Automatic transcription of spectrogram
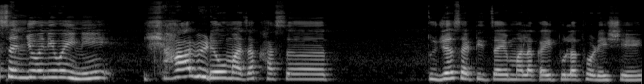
संजीवनी वहिनी ह्या व्हिडिओ माझा खास तुझ्यासाठीच आहे मला काही तुला थोडेसे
